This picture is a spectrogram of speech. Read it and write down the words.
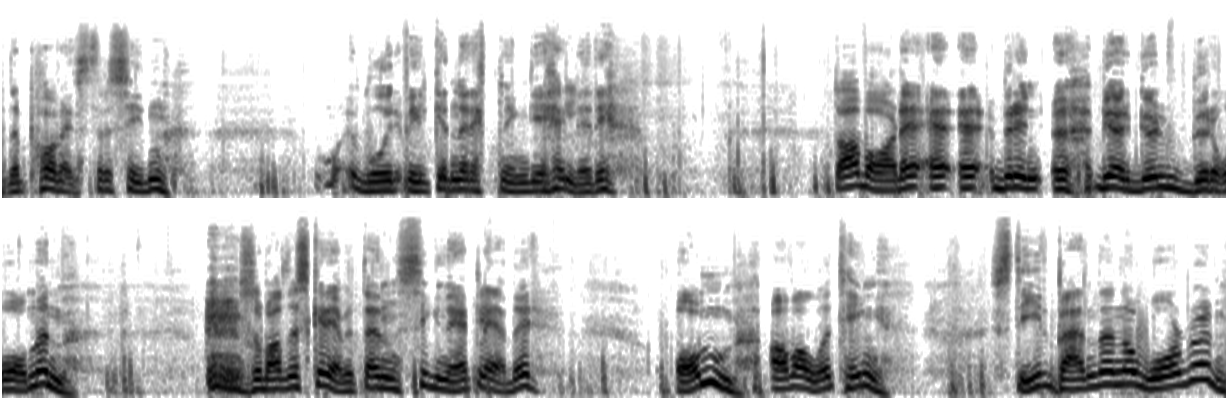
det på venstresiden, hvor, hvilken retning de heller i. Da var det eh, eh, eh, Bjørgulv Bråmen som hadde skrevet en signert leder om, av alle ting, Steve Bannon og War Room.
